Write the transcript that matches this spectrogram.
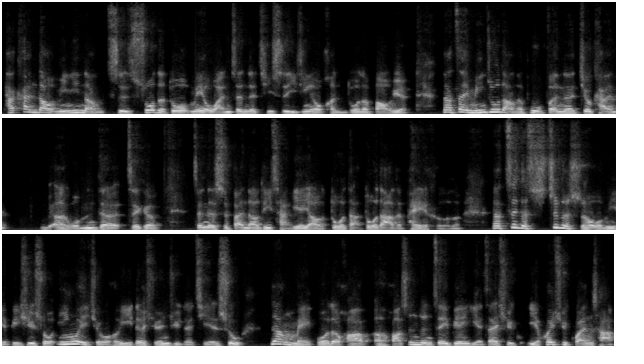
他看到民进党是说的多没有玩真的，其实已经有很多的抱怨。那在民主党的部分呢，就看。呃，我们的这个真的是半导体产业要有多大多大的配合了？那这个这个时候，我们也必须说，因为九合一的选举的结束，让美国的华呃华盛顿这边也在去也会去观察，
